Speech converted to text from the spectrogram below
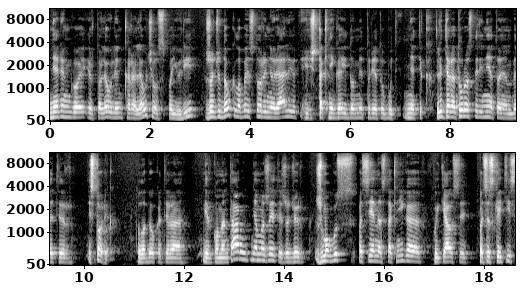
neringoje ir toliau link karaliaučiaus pajūry. Žodžiu, daug labai istorinių realijų. Šitą knygą įdomi turėtų būti ne tik literatūros tyrinėtojams, bet ir istoriką. Tuo labiau, kad yra ir komentarų nemažai, tai žodžiu, ir žmogus pasiemęs tą knygą puikiausiai pasiskaitys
